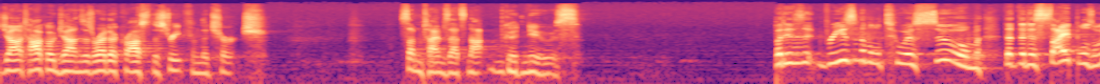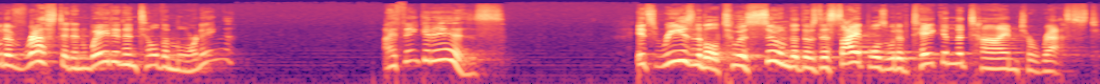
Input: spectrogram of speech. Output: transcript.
Taco John's is right across the street from the church. Sometimes that's not good news. But is it reasonable to assume that the disciples would have rested and waited until the morning? I think it is it's reasonable to assume that those disciples would have taken the time to rest.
